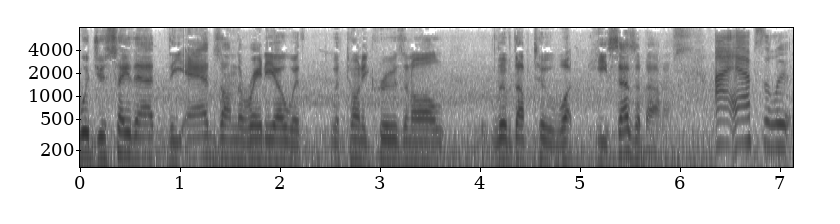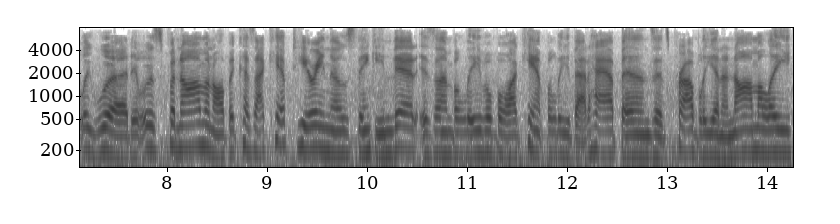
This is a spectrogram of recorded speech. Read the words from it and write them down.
Would you say that the ads on the radio with, with Tony Cruz and all lived up to what he says about us? I absolutely would. It was phenomenal because I kept hearing those thinking, that is unbelievable. I can't believe that happens. It's probably an anomaly.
